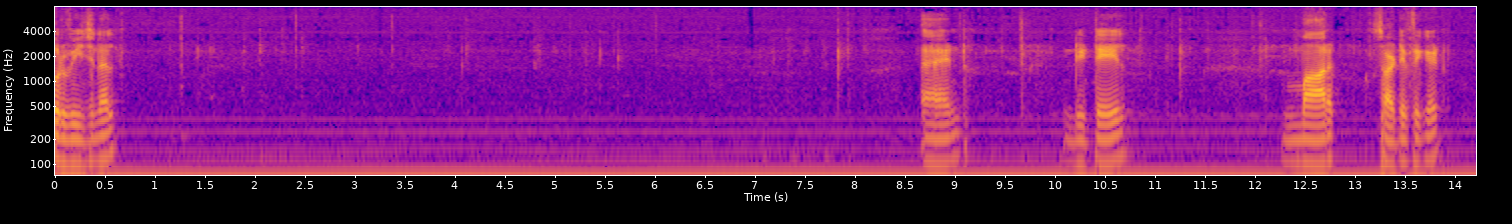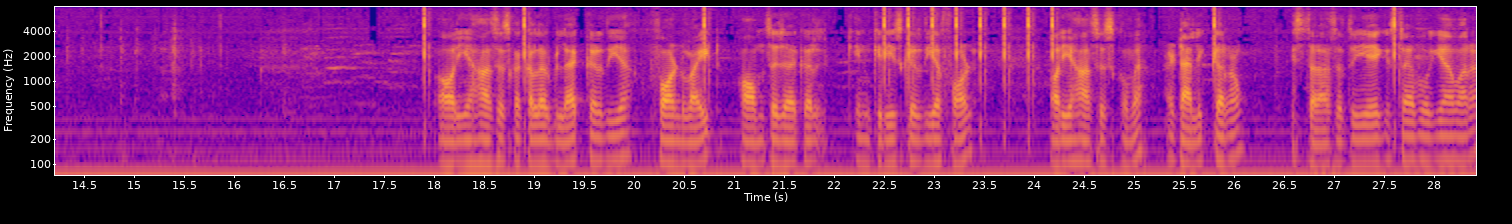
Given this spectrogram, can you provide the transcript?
provisional. And detail, mark, certificate. और यहाँ से इसका कलर ब्लैक कर दिया फॉन्ट वाइट होम से जाकर इंक्रीज कर दिया फॉन्ट और यहाँ से इसको मैं अटैलिक कर रहा हूँ। इस तरह से तो ये एक स्टेप हो गया हमारा।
